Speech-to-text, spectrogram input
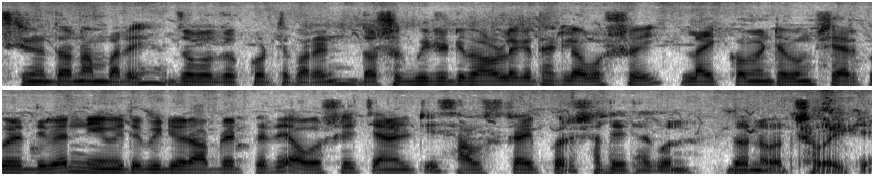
স্ক্রিনে দেওয়া নাম্বারে যোগাযোগ করতে পারেন। দর্শক, ভিডিওটি ভালো লেগে থাকলে অবশ্যই লাইক, কমেন্ট এবং শেয়ার করে দিবেন। নিয়মিত ভিডিওর আপডেট পেতে অবশ্যই চ্যানেলটি সাবস্ক্রাইব করে সাথেই থাকুন। ধন্যবাদ সবাইকে।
